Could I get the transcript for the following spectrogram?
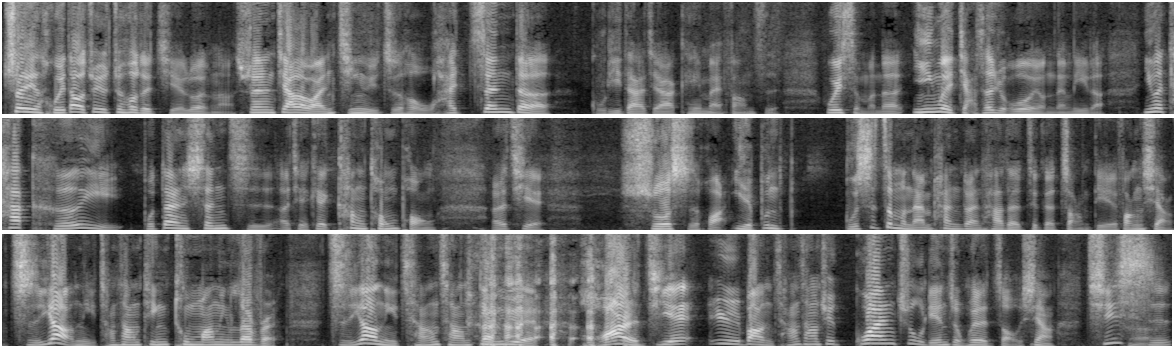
最回到最最后的结论了。虽然加了完警语之后，我还真的鼓励大家可以买房子。为什么呢？因为假设如果我有能力了，因为它可以不但升值，而且可以抗通膨，而且说实话也不。不是这么难判断它的这个涨跌方向，只要你常常听 Two Money Lover，只要你常常订阅 《华尔街日报》，你常常去关注联总会的走向，其实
